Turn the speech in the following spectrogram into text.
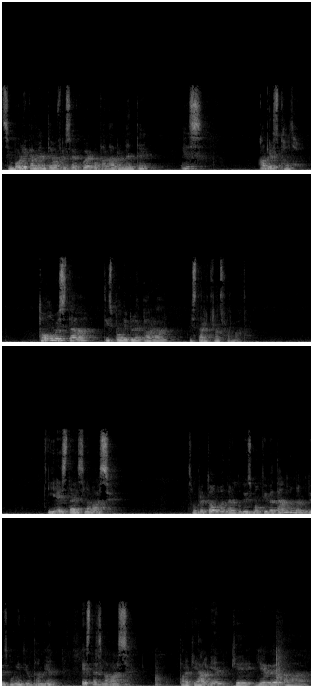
simbólicamente ofrecer cuerpo, palabra, mente es abres todo. Todo está disponible para estar transformado. Y esta es la base. Sobre todo en el budismo tibetano, en el budismo indio también, esta es la base para que alguien que lleve a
